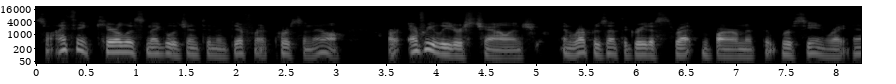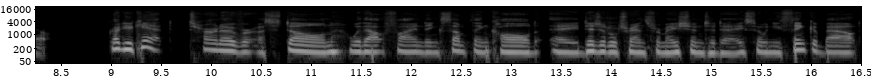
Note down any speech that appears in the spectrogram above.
So I think careless, negligent, and indifferent personnel are every leader's challenge and represent the greatest threat environment that we're seeing right now. Greg, you can't turn over a stone without finding something called a digital transformation today. So when you think about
